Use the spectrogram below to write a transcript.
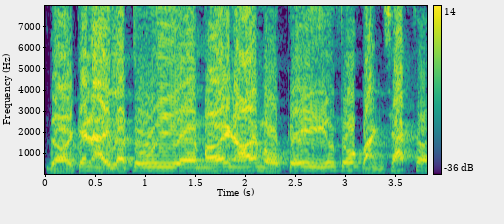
rồi cái này là tôi ờ, mới nói một cái yếu tố quan sát thôi.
